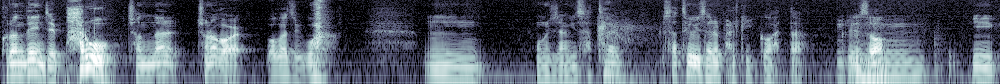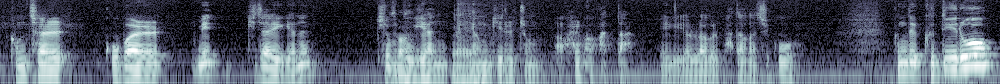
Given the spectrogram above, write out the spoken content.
그런데 이제 바로 전날 전화가 와, 와가지고 음, 온 의장이 사퇴할 사퇴 의사를 밝힐 것 같다. 그래서 음. 이 검찰 고발 및 기자회견은 좀. 무기한 네. 연기를 좀 할 것 같다. 이게 연락을 받아가지고 근데 그 뒤로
